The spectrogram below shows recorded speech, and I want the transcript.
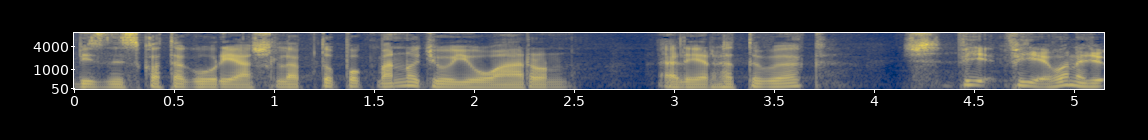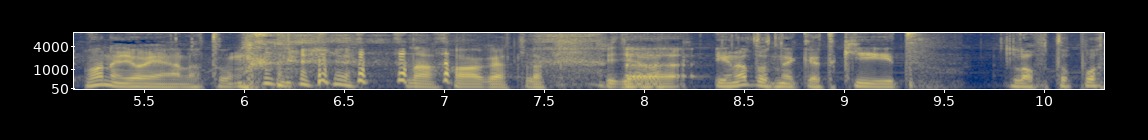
business kategóriás laptopok már nagyon jó áron elérhetőek. Figyelj, figyelj van, egy, van egy ajánlatom. Na, hallgatlak, figyelek. Uh, én adok neked két laptopot,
